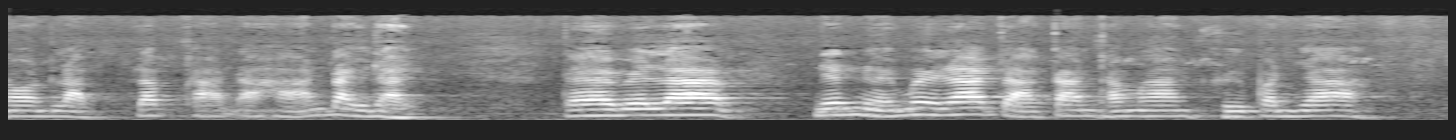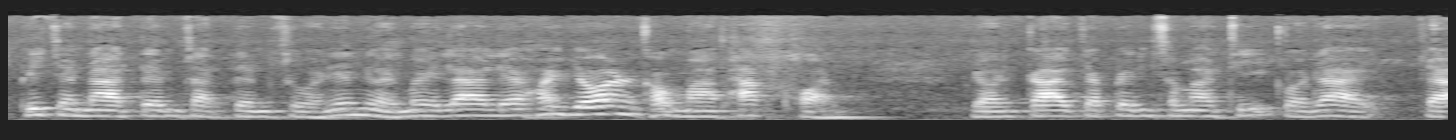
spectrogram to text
นอนหลับรับทานอาหารใด ๆ แต่เวลาเหน็ดเหนื่อยเมื่อยล้าจากการทำงานคือปัญญา พิจารณาเต็มสัดเต็มส่วนนี่เหนื่อยเมื่อยล้าแล้วให้ย้อนเข้ามาพักผ่อนย้อนกายจะเป็นสมาธิก็ได้ จะ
